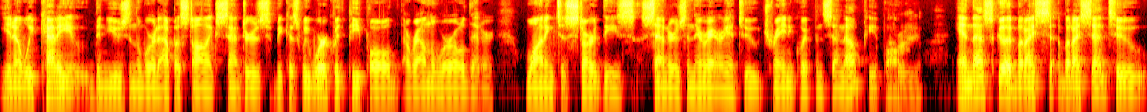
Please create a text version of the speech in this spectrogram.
you know, we've kind of been using the word apostolic centers because we work with people around the world that are wanting to start these centers in their area to train, equip, and send out people. Right. And that's good, but I but I said to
